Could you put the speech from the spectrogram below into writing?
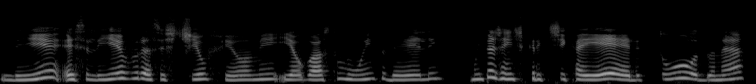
Li esse livro, assisti o filme e eu gosto muito dele. Muita gente critica ele, tudo, né?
